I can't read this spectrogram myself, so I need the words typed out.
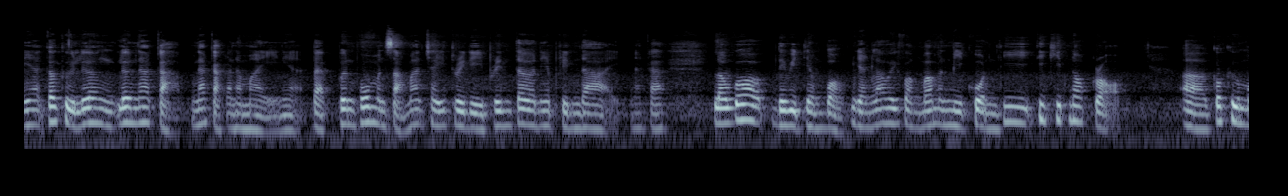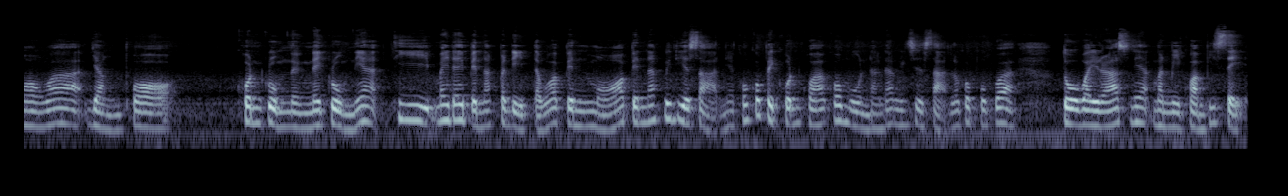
เนี่ยก็คือเรื่องเรื่องหน้ากากหน้ากากอนามัยเนี่ยแบบเพื่อนพราะมันสามารถใช้ 3D printer เนี่ยพิมพ์ได้นะคะแล้วก็เดวิดยังบอกยังเล่าให้ฟังว่ามันมีคนที่ที่คิดนอกกรอบเอ่อก็คือมองว่าอย่างพอคนกลุ่มหนึ่งในกลุ่มเนี่ยที่ไม่ได้เป็นนักประดิษฐ์ แต่ว่าเป็นหมอเป็นนักวิทยาศาสตร์เนี่ยเขาก็ไปค้นคว้าข้อมูลทางด้านวิทยาศาสตร์ แล้วก็พบว่าตัวไวรัสเนี่ยมันมีความพิเศษ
